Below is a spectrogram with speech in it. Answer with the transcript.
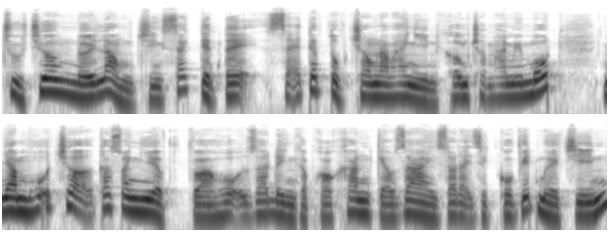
chủ trương nới lỏng chính sách tiền tệ sẽ tiếp tục trong năm 2021 nhằm hỗ trợ các doanh nghiệp và hộ gia đình gặp khó khăn kéo dài do đại dịch COVID-19.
